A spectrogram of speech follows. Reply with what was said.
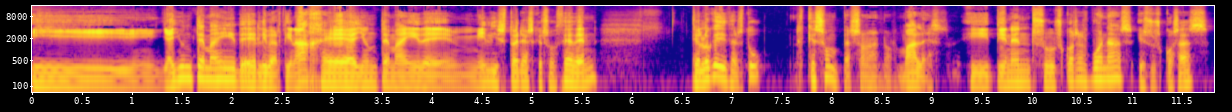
Y, hay un tema ahí de libertinaje, hay un tema ahí de mil historias que suceden. Que es lo que dices tú. Es que son personas normales. Y tienen sus cosas buenas y sus cosas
